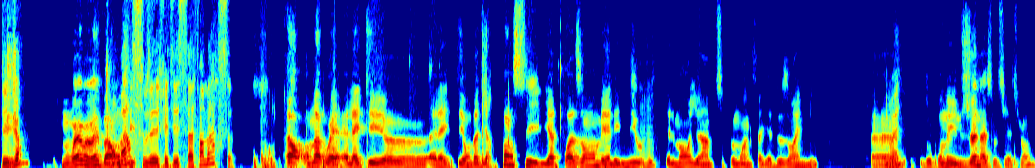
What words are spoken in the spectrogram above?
Déjà Ouais, ouais, ouais. Bah, En on- mars, vous avez fêté ça fin mars? Alors, on a, ouais, elle a été, euh, elle a été, on va dire, pensée il y a trois ans, mais elle est née Mhm. officiellement il y a un petit peu moins que ça, il y a deux ans et demi. Euh, Ouais. Donc, on est une jeune association,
